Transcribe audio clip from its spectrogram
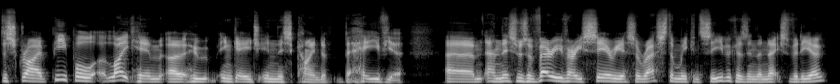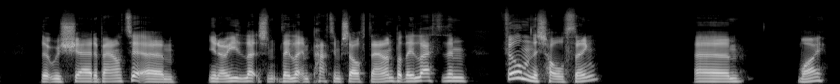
describe people like him uh, who engage in this kind of behavior. Um, and this was a very, very serious arrest, and we can see because in the next video that was shared about it, um, you know, he lets him, they let him pat himself down, but they let them film this whole thing. Um, Why?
